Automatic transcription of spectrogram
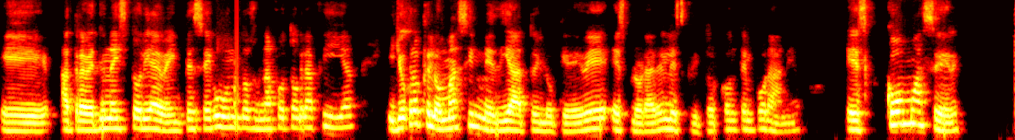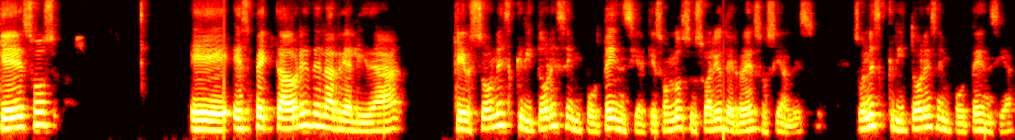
eh, a través de una historia de 20 segundos, una fotografía, y yo creo que lo más inmediato y lo que debe explorar el escritor contemporáneo es cómo hacer que esos eh, espectadores de la realidad, que son escritores en potencia, que son los usuarios de redes sociales, son escritores en potencia,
